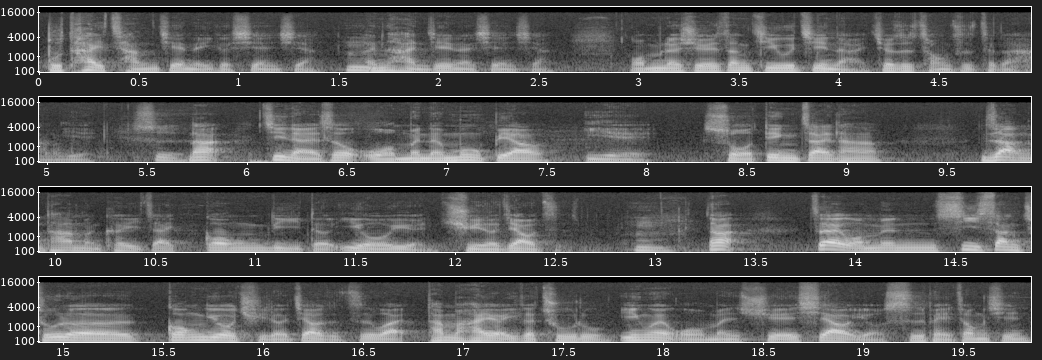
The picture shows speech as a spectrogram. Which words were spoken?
不太常见的一个现象，嗯很罕见的现象。我们的学生几乎进来就是从事这个行业，是那进来的时候，我们的目标也锁定在他，让他们可以在公立的幼儿园取得教职。嗯，那在我们系上，除了公幼取得教职之外，他们还有一个出路，因为我们学校有师培中心，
